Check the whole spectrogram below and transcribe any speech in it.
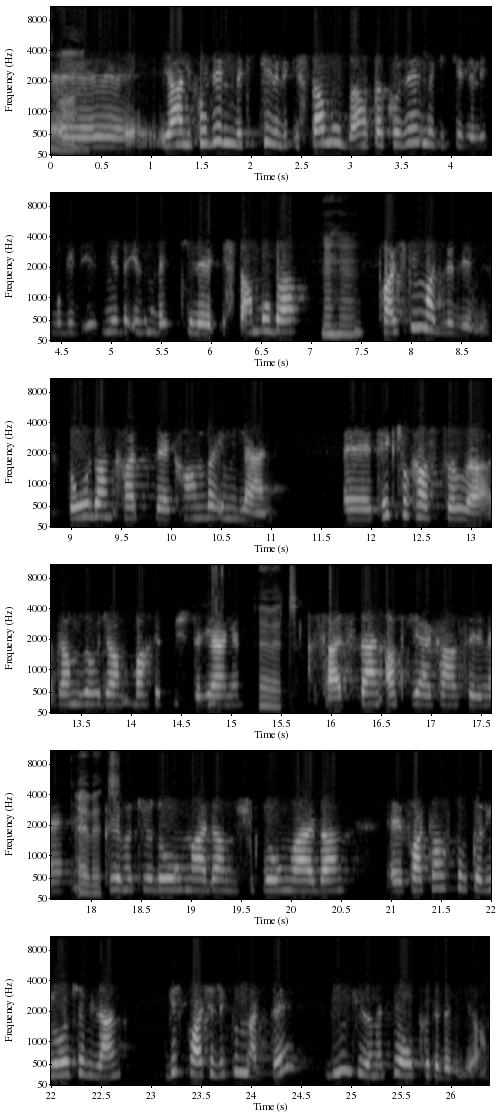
Ee, yani Kocaeli'ndeki kirlilik İstanbul'da hatta Kocaeli'ndeki kirlilik bugün İzmir'de İzmir'deki kirlilik İstanbul'da hı madde dediğimiz doğrudan kalpte kanda emilen e, tek çok hastalığa Gamze hocam bahsetmiştir yani evet. felçten akciğer kanserine evet. prematüre doğumlardan düşük doğumlardan e, farklı hastalıklara yol açabilen bir parçacıklı madde bin kilometre yol kat edebiliyor. Yani,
